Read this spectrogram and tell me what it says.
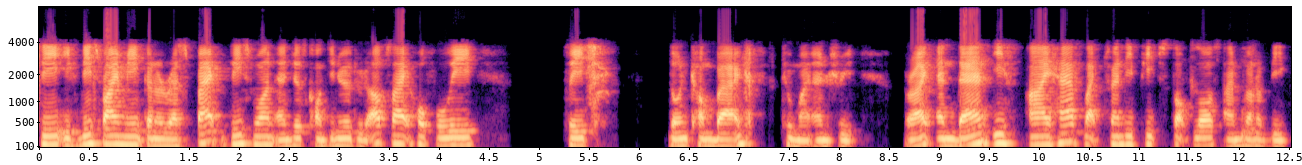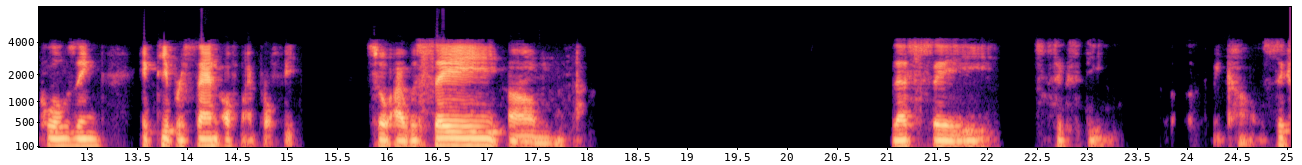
see if this five minute gonna respect this one and just continue to the upside. Hopefully, please don't come back to my entry. Right, and then if I have like 20 pip stop loss, I'm gonna be closing 80% of my profit. So I would say, um, let's say 60, let me count, 6,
